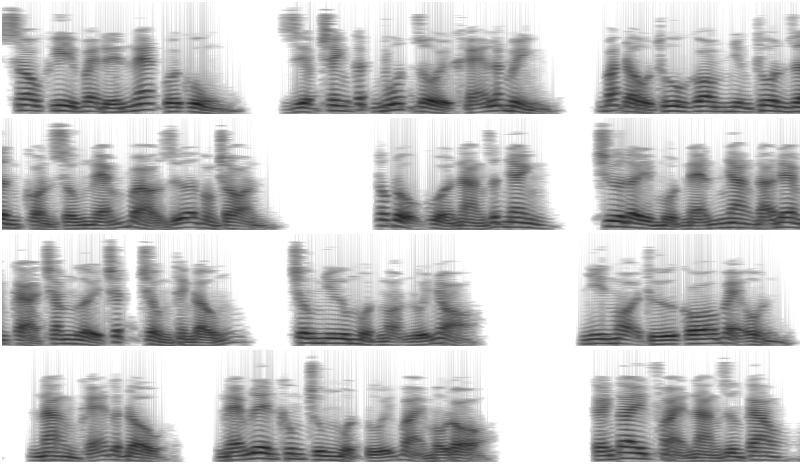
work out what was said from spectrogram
Sau khi vẽ đến nét cuối cùng diệp tranh cất bút rồi khẽ lấp mình bắt đầu thu gom những thôn dân còn sống ném vào giữa vòng tròn. Tốc độ của nàng rất nhanh chưa đầy một nén nhang đã đem cả trăm người chất trồng thành đống trông như một ngọn núi nhỏ. Nhìn mọi thứ có vẻ ổn nàng khẽ gật đầu ném lên không trung một túi vải màu đỏ. Cánh tay phải nàng dương cao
